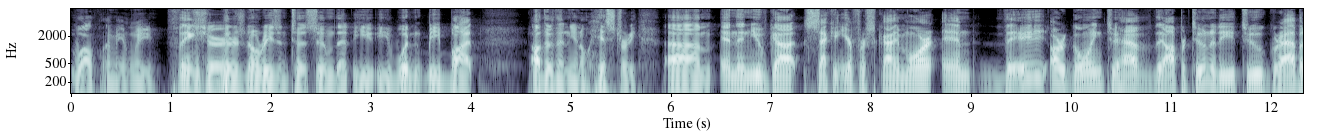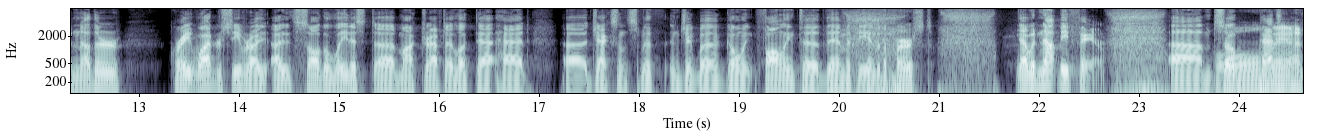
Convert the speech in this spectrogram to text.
Well, I mean, we think Sure. there's no reason to assume that he, he wouldn't be, but other than you know history. Um, and then you've got second year for Sky Moore, and they are going to have the opportunity to grab another great wide receiver. I, I saw the latest uh, mock draft I looked at had uh, Jaxon Smith-Njigba going falling to them at the end of the first. That would not be fair. Um, so Oh, Patrick, man.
